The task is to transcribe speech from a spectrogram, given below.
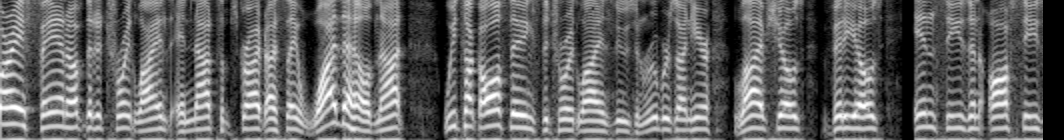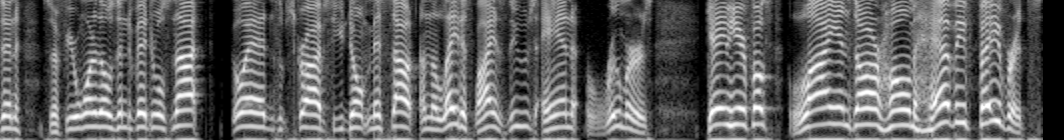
Are a fan of the Detroit Lions and not subscribed, I say, why the hell not? We talk all things Detroit Lions news and rumors on here, live shows, videos, in season, off season. So if you're one of those individuals not, go ahead and subscribe so you don't miss out on the latest Lions news and rumors. Game here, folks. Lions are home heavy favorites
